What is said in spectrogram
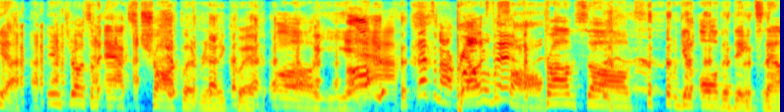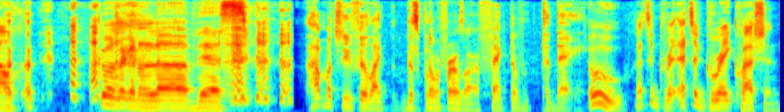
yeah. You throw some Axe chocolate really quick. Oh yeah. Oh, that's not real. Problem realistic. solved. Problem solved. We'll get all the dates now. Girls are gonna love this. How much do you feel like discipline referrals are effective today? Ooh, that's a great that's a great question.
